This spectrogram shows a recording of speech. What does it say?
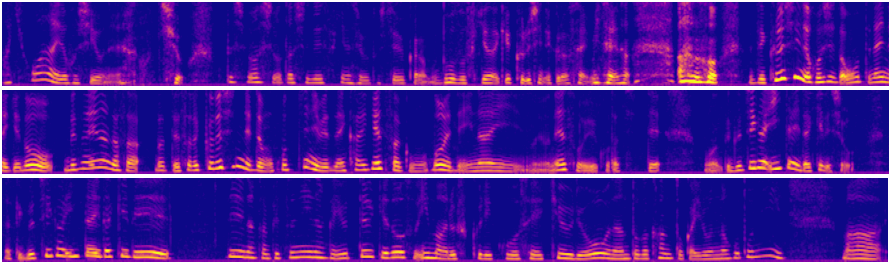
巻き込まないでほしいよね。こっちを。私は私で好きな仕事してるからもうどうぞ好きなだけ苦しんでくださいみたいな。あの別に苦しんでほしいとは思ってないんだけど別になんかさだってそれ苦しんでてもこっちに別に解決策を求めていないのよね。そういう子たちって。もう愚痴が言いたいだけでしょ。だって愚痴が言いたいだけででなんか別になんか言ってるけどそ今ある福利厚生給料をなんとかかんとかいろんなことにまあ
